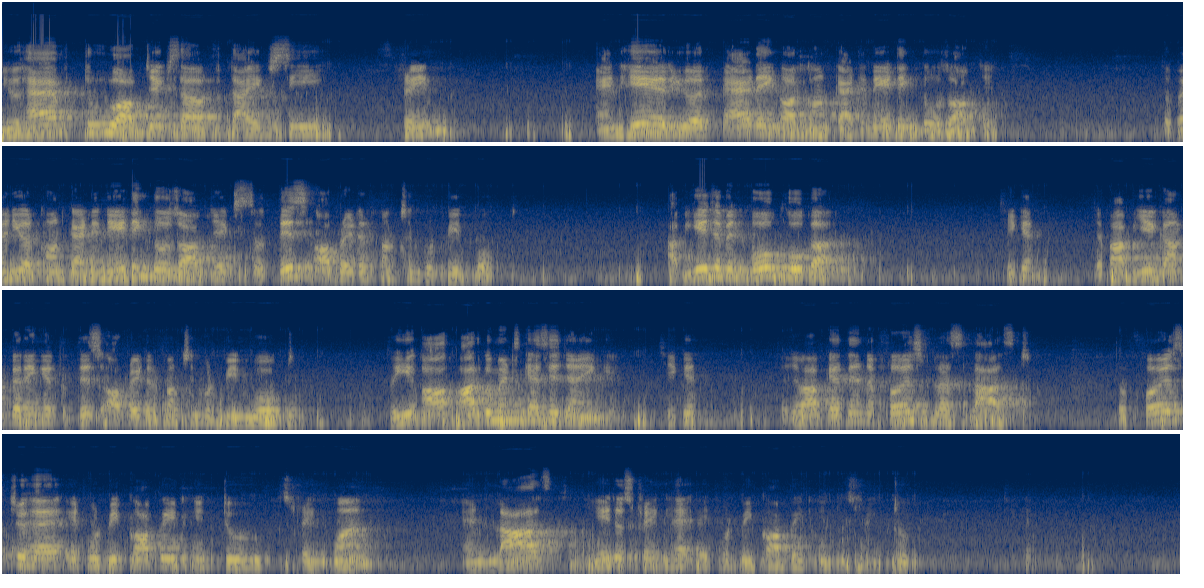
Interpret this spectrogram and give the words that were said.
You have two objects of type C string and here you are adding or concatenating those objects. So when you are concatenating those objects, so this operator function would be invoked. अब ये जब invoke होगा ठीक है? जब आप ये काम करेंगे तो this operator function would be invoked तो ये आर्गुमेंट्स कैसे जाएँगे ठीक है? तो जब आप कहते हैं ना फ़र्स्ट प्लस लास्ट तो फ़र्स्ट जो है it would be copied into string one and last ये जो स्ट्रिंग है it would be copied into string two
